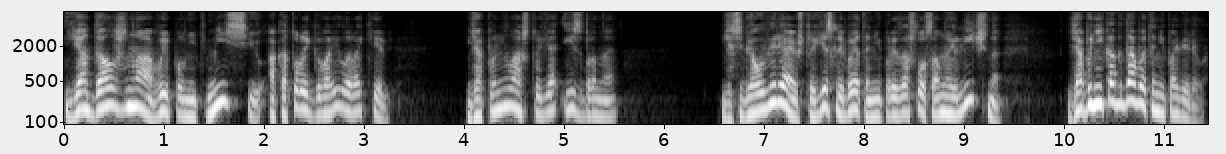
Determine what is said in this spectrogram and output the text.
Я должна выполнить миссию, о которой говорила Ракель. Я поняла, что я избранная. Я себя уверяю, что если бы это не произошло со мной лично, я бы никогда в это не поверила.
